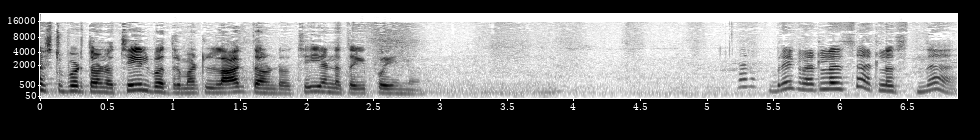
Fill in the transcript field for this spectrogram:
కష్టపడుతా ఉండవు చెయ్యి భద్రం అట్లా లాగుతా ఉండవు చెయ్యి అన్న తగ్గిపోయాను బ్రేక్ అట్లా వస్తే అట్లా వస్తుందా?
